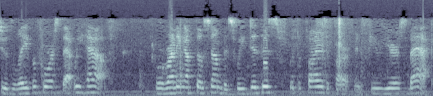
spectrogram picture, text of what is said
to the labor force that we have. We're running up those numbers. We did this with the fire department a few years back,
